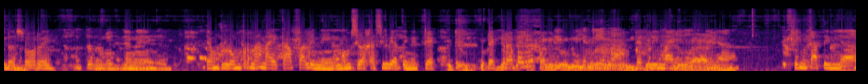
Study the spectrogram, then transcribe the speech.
Udah sore. Ini yang belum pernah naik kapal ini, Mom sila kasih lihat ini dek. Dek berapa ini? Kapal itu Dek lima. Dek lima ini. Iya. Tingkat ini ya.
